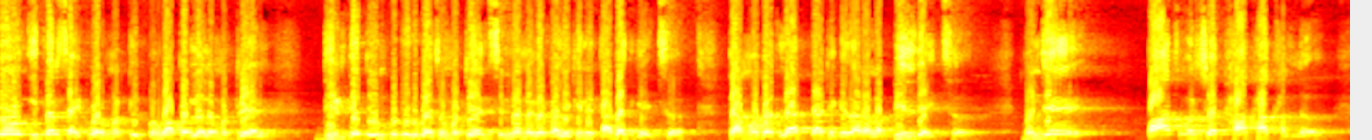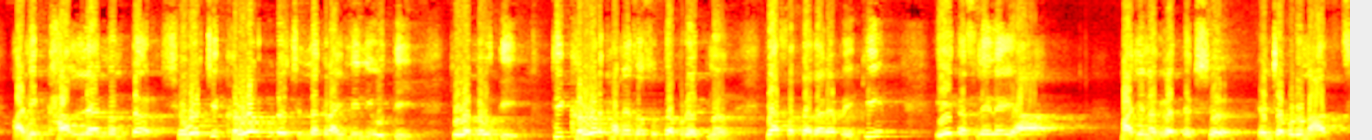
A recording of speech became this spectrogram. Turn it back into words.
तो इतर साईटवर मट वापरलेलं मटेरियल दीड ते दोन कोटी रुपयाचं मटेरियल सिन्नर नगरपालिकेने ताब्यात घ्यायचं त्या मोबदल्यात त्या ठेकेदाराला बिल द्यायचं. म्हणजे पाच वर्ष खा खा खाल्लं आणि खाल्ल्यानंतर शेवटची खरवड कुठं शिल्लक राहिलेली होती किंवा नव्हती ती खरवड खाण्याचा सुद्धा प्रयत्न या सत्ताधाऱ्यापैकी एक असलेल्या ह्या माजी नगराध्यक्ष यांच्याकडून आज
